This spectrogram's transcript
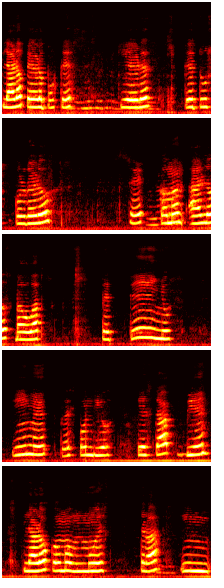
Claro, pero ¿por qué quieres que tus corderos se coman a los baobabs pequeños? Y me respondió, está bien claro como muestra in,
